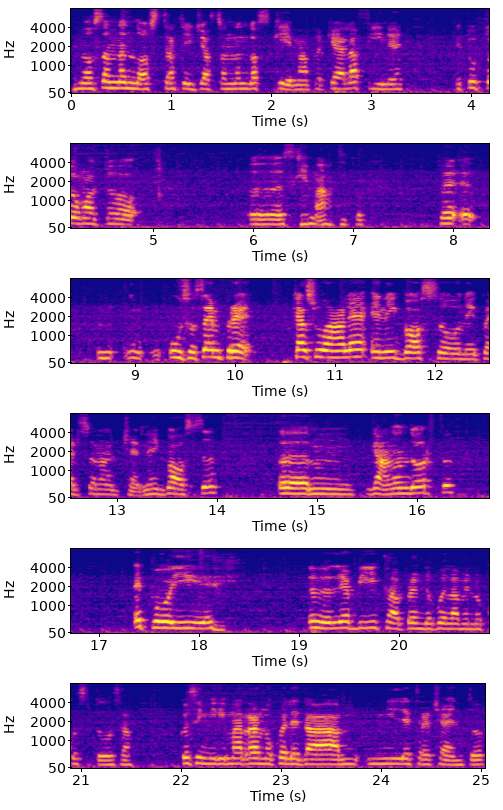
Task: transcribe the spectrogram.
non sto andando a strategia, sto andando a schema, perché alla fine è tutto molto uh, schematico. Per, uh, uso sempre casuale e nei boss o nei personaggi, cioè nei boss um, Ganondorf e poi uh, le abilità prendo quella meno costosa. Così mi rimarranno quelle da 1300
